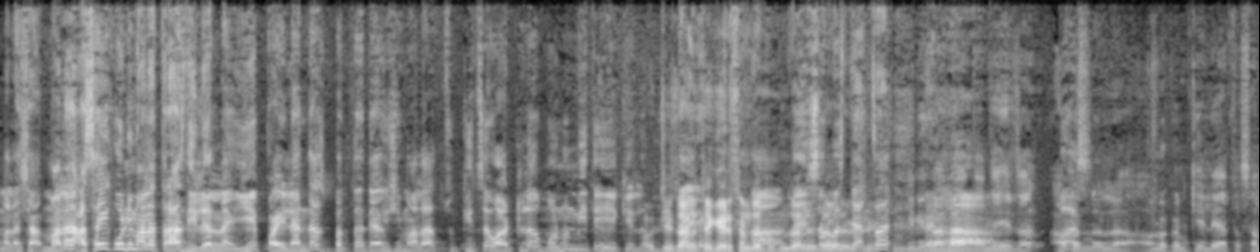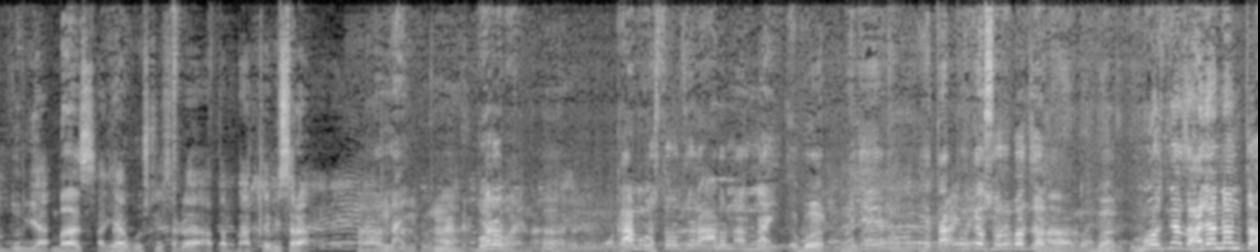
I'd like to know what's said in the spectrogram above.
मला शा- मला असंही कोणी मला त्रास दिलेला नाही. हे पहिल्यांदाच फक्त त्या दिवशी मला चुकीचं वाटलं म्हणून मी ते हे केलं. अहो, जे झालं ते Direct- गैरसमजातून हा, झालं, जाऊ गैरसमज द्या त्यांचा तिने झालं हा. आता हे जर आपण ल- अवलोकन केले आता समजून घ्या. बस. आणि ह्या गोष्टी सगळ्या आता मागच्या विसरा. बरोबर. काम वस्तूवर जर अडवणार नाही म्हणजे हे तात्पुरत्या स्वरूपात झालं. मोजण्या झाल्यानंतर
